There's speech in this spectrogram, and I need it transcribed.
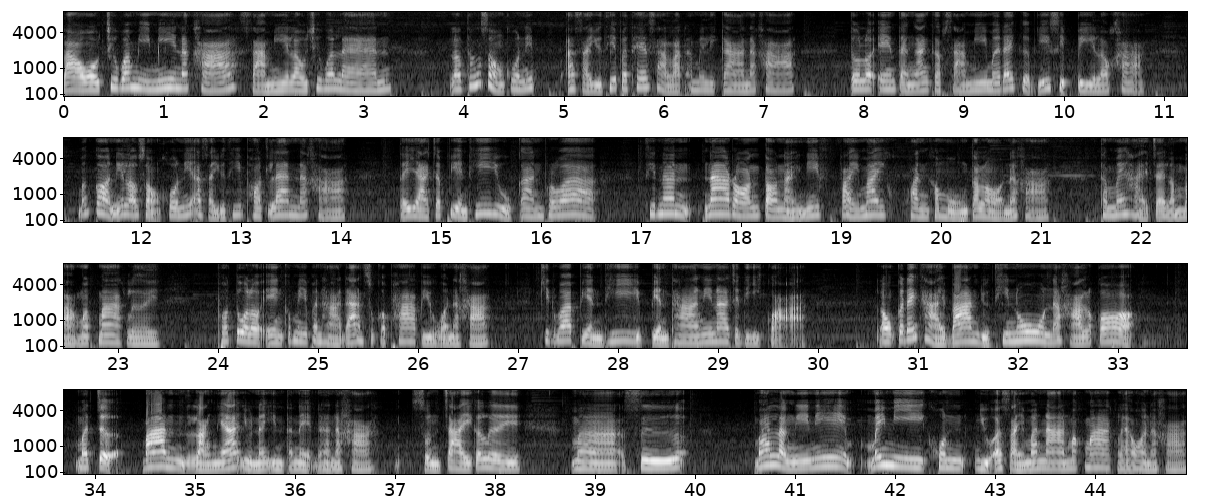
เราชื่อว่ามีมี่นะคะ สามีเราชื่อว่าแลนเราทั้งสองคนนี่อาศัยอยู่ที่ประเทศสหรัฐอเมริกานะคะ ตัวเราเองแต่งงานกับสามีมาได้เกือบ 20 ปีแล้วค่ะ เมื่อก่อนนี้เราสองคนนี่อาศัยอยู่ที่พอร์ตแลนด์นะคะ แต่อยากจะเปลี่ยนที่อยู่กัน เพราะว่าที่นั่นหน้าร้อนตอนไหนนี่ไฟไหม้ควันขโมงตลอดนะคะทำให้หายใจลำบากมากๆเลย เพราะตัวเราเองก็มีปัญหาด้านสุขภาพอยู่นะคะ คิดว่าเปลี่ยนที่เปลี่ยนทางนี่น่าจะดีกว่า เราก็ได้ขายบ้านอยู่ที่นู่นนะคะ แล้วก็มาเจอบ้านหลังนี้อยู่ในอินเทอร์เน็ตนะคะ สนใจก็เลยมาซื้อ บ้านหลังนี้นี่ไม่มีคนอยู่อาศัยมานานมาก ๆแล้วนะคะ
